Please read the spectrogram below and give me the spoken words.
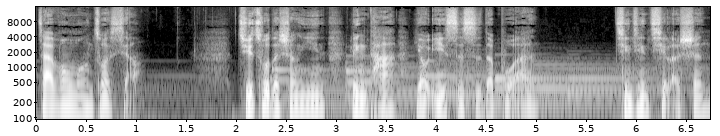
在嗡嗡作响，局促的声音令他有一丝丝的不安，轻轻起了身。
